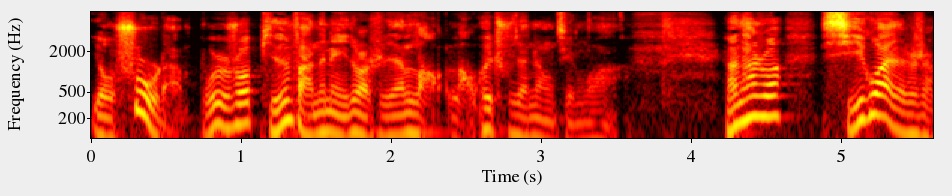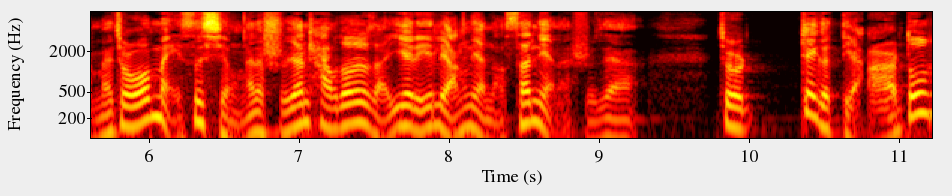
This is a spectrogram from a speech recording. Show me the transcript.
有数的，不是说频繁的那一段时间老老会出现这种情况。然后他说奇怪的是什么呀？就是我每次醒来的时间差不多就在夜里两点到三点的时间，就是这个点儿都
